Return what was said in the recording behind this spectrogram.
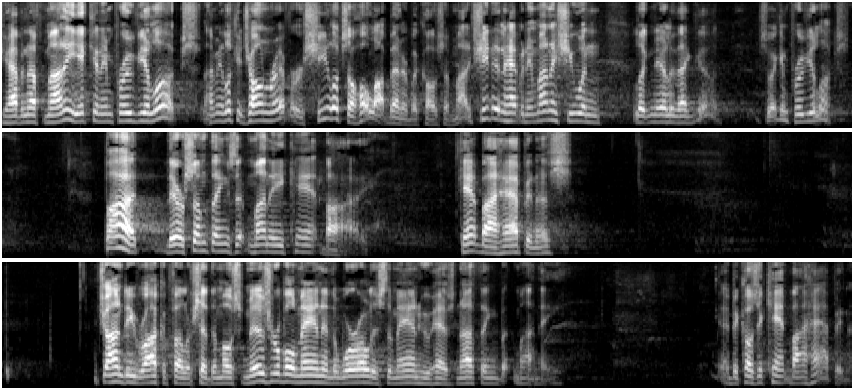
If you have enough money, it can improve your looks. I mean, look at Joan Rivers. She looks a whole lot better because of money. If she didn't have any money, she wouldn't look nearly that good. So it can improve your looks. But there are some things that money can't buy. Can't buy happiness. John D. Rockefeller said, The most miserable man in the world is the man who has nothing but money. And because it can't buy happiness.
